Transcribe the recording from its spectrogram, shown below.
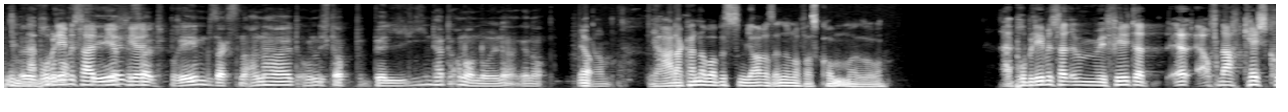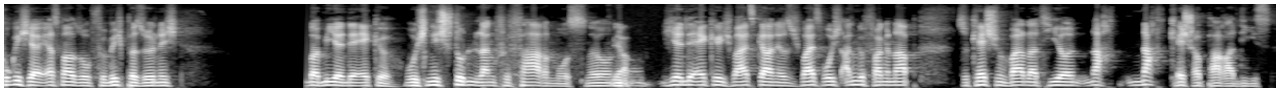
Mhm. Äh, Problem ist halt, mir fehlen. Ist halt Bremen, Sachsen-Anhalt und ich glaube, Berlin hat auch noch null, ne? Genau. Ja. ja, da kann aber bis zum Jahresende noch was kommen. Also. Das Problem ist halt, mir fehlt das, äh, auf Nachtcaches gucke ich ja erstmal so für mich persönlich bei mir in der Ecke, wo ich nicht stundenlang für fahren muss. Ne? ja. Hier in der Ecke, ich weiß gar nicht, also ich weiß, wo ich angefangen habe zu cachen, war das hier Nacht, Nachtcacher-Paradies.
